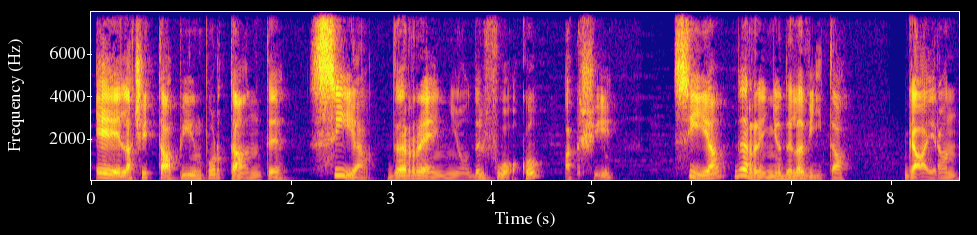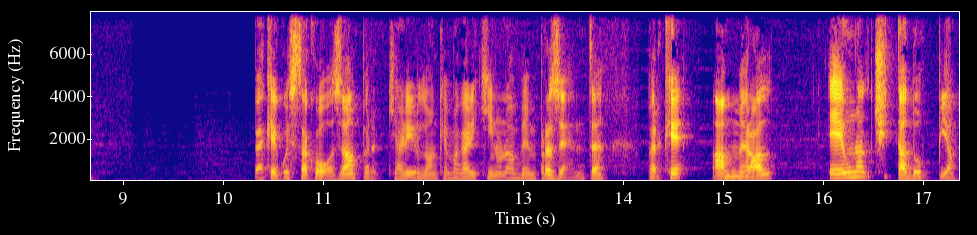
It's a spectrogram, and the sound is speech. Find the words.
è la città più importante sia del regno del fuoco, Akshi, sia del regno della vita, Gairan. Perché questa cosa, per chiarirlo anche magari chi non ha ben presente, perché Ammeral è una città doppia,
